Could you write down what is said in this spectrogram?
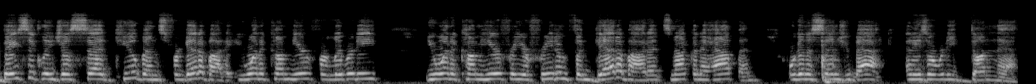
basically just said, Cubans, forget about it. You want to come here for liberty? You want to come here for your freedom? Forget about it. It's not going to happen. We're going to send you back. And he's already done that.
